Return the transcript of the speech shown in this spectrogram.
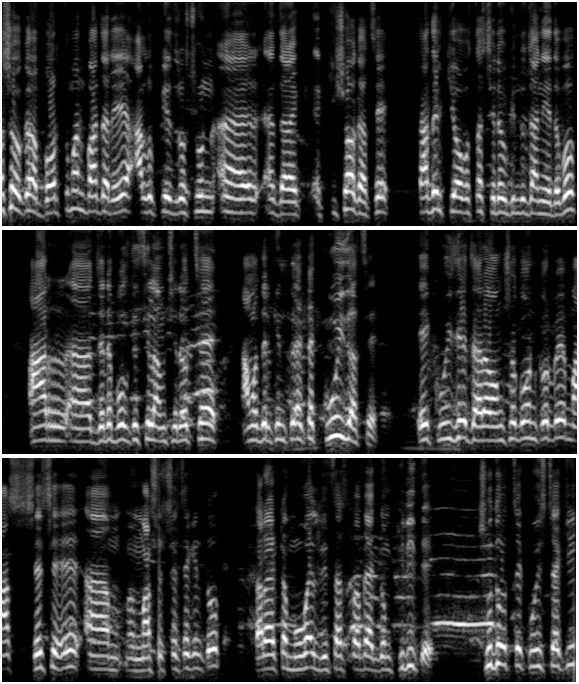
দর্শক, বর্তমান বাজারে আলু, পেঁয়াজ, রসুন যারা কৃষক আছে, তাদের কি অবস্থা সেটাও কিন্তু জানিয়ে দেব। আর যেটা বলতেছিলাম সেটা হচ্ছে আমাদের কিন্তু একটা কুইজ আছে। এই কুইজে যারা অংশগ্রহণ করবে, মাস শেষে মাসের শেষে কিন্তু তারা একটা মোবাইল রিচার্জ পাবে একদম ফ্রিতে। শুধু হচ্ছে কুইজটা কি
